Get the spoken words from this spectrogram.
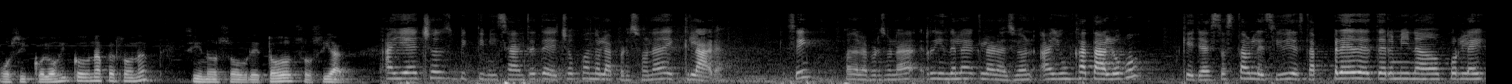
o psicológico de una persona, sino sobre todo social. Hay hechos victimizantes, de hecho, cuando la persona declara, ¿sí? Cuando la persona rinde la declaración, hay un catálogo que ya está establecido y está predeterminado por ley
